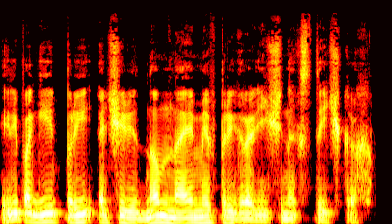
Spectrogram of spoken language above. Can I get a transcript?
или погиб при очередном найме в приграничных стычках.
